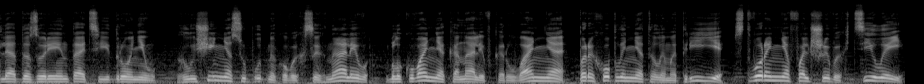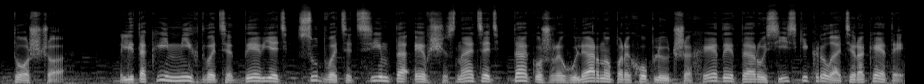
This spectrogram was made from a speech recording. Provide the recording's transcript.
для дезорієнтації дронів, глушіння супутникових сигналів, блокування каналів керування, перехоплення телеметрії, створення фальшивих цілей тощо. Літаки Міг 29 Су 27 та Ф 16 також регулярно перехоплюють шахеди та російські крилаті ракети.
